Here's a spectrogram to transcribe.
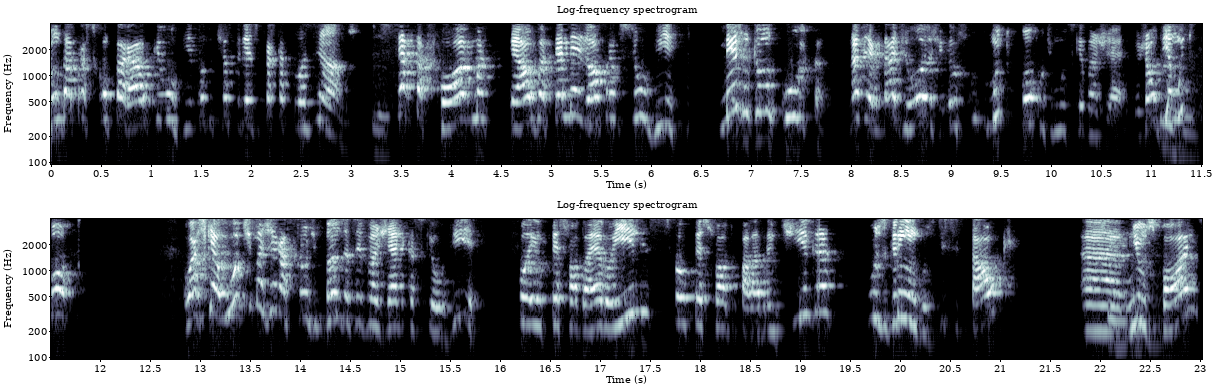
não dá para se comparar ao que eu ouvi quando tinha 13 para 14 anos. De certa forma, é algo até melhor para você ouvir, mesmo que eu não curta. Na verdade, hoje, eu escuto muito pouco de música evangélica. Eu já ouvia muito pouco. Eu acho que a última geração de bandas evangélicas que eu ouvi foi o pessoal do Aeroílis, foi o pessoal do Palavra Antiga, os gringos de Citalk, uh, Newsboys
